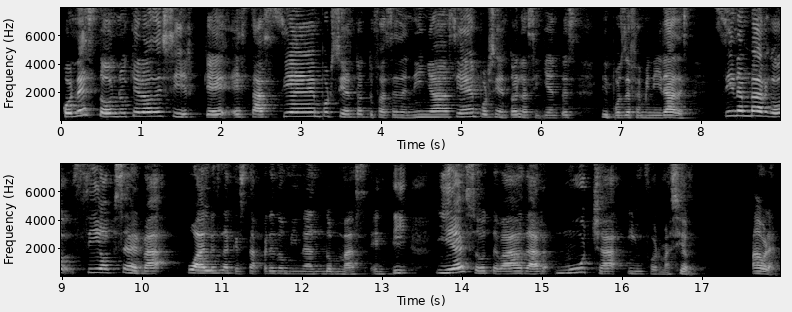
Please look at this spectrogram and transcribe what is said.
Con esto no quiero decir que estás 100% en tu fase de niña, 100% en los siguientes tipos de feminidades sin embargo, sí observa cuál es la que está predominando más en ti y eso te va a dar mucha información. Ahora,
